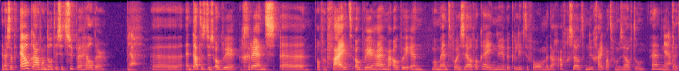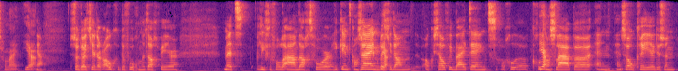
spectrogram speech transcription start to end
En als je dat elke avond doet, is het super helder. Ja. Eh, en dat is dus ook weer grens, eh, of een feit ook weer, hè, maar ook weer een moment voor jezelf. Oké, nu heb ik liefdevol mijn dag afgesloten, nu ga ik wat voor mezelf doen. Hè? Nu Ja. tijd voor mij. Ja. Ja. Zodat je er ook de volgende dag weer met liefdevolle aandacht voor je kind kan zijn. Omdat Ja. je dan ook zelf weer bijtankt, goed, goed Ja. kan slapen. En, en zo creëer je dus een,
